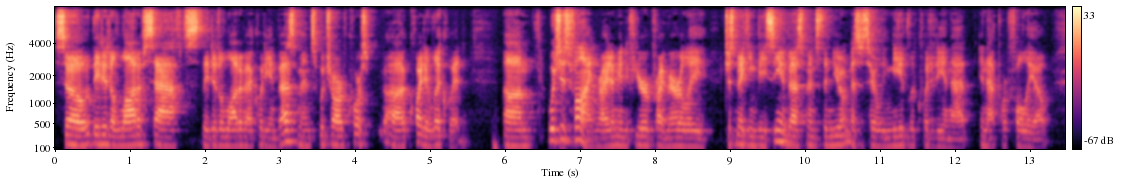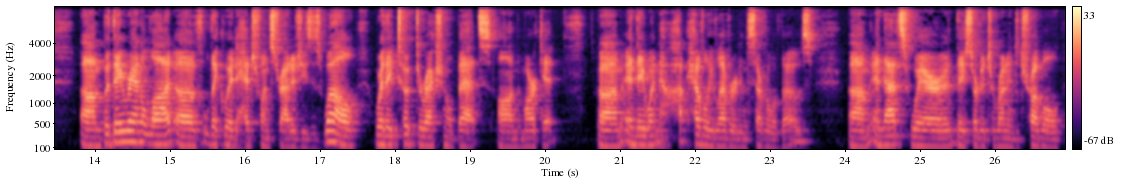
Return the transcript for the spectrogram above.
So they did a lot of SAFTs, they did a lot of equity investments, which are, of course, uh, quite illiquid, um, which is fine, right? I mean, if you're primarily just making VC investments, then you don't necessarily need liquidity in that in that portfolio. Um, but they ran a lot of liquid hedge fund strategies as well, where they took directional bets on the market. Um, and they went heavily levered in several of those. Um, and that's where they started to run into trouble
